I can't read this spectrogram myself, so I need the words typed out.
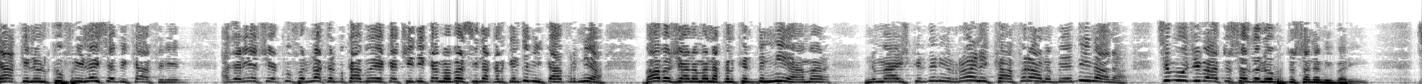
ناکل الكفری لەیسە بکافرین ئەگەر یەکێ کوفر نەقل بک بۆ یەکە چی دیکەمە بەسی نەقلکردنی کافر نییە. بابە ژیانەمە نەقلکردن نییە ئەمە نمایشکردنی ڕۆلی کافرانە بێدینانە چ موجبات و سەزە لۆ بتو سەلەمی بەری چ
